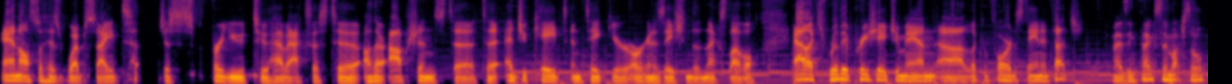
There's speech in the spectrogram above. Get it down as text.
and also his website, just for you to have access to other options to, to educate and take your organization to the next level. Alex, really appreciate you, man. Uh, looking forward to staying in touch. Amazing. Thanks so much, Saul.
